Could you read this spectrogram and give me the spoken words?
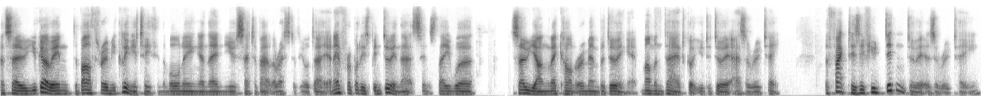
And so you go in the bathroom, you clean your teeth in the morning, and then you set about the rest of your day. And everybody's been doing that since they were so young they can't remember doing it. Mum and dad got you to do it as a routine. The fact is, if you didn't do it as a routine,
